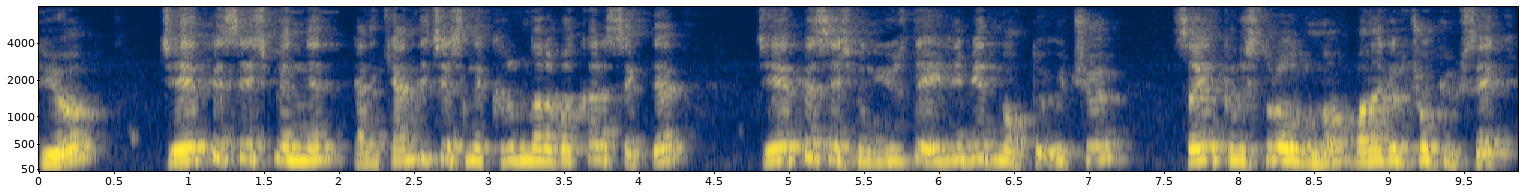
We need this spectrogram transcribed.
diyor. CHP seçmeninin yani kendi içerisinde kırımlara bakarsak da CHP seçmenin %51.3'ü Sayın Kılıçdaroğlu'nu bana göre çok yüksek.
